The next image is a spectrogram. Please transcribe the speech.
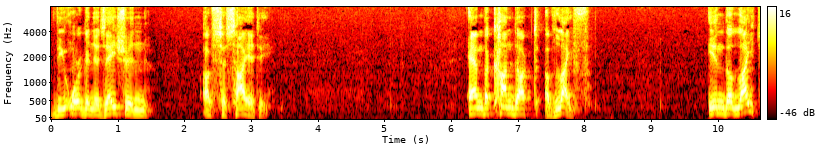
the organization of society, and the conduct of life. In the light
